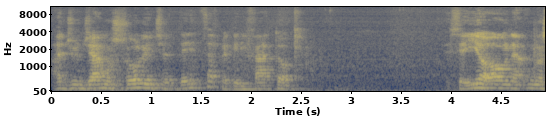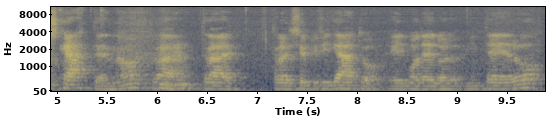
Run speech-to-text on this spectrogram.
aggiungiamo solo incertezza perché di fatto se io ho una- uno scatter no? tra, Mhm. tra- tra il semplificato e il modello intero,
